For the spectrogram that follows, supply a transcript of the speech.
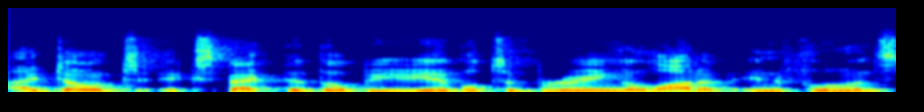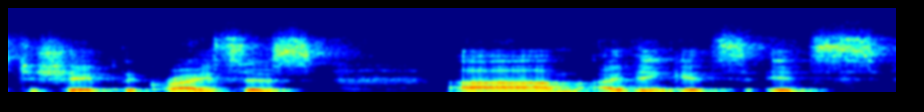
I don't expect that they'll be able to bring a lot of influence to shape the crisis. Um, I think it's it's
